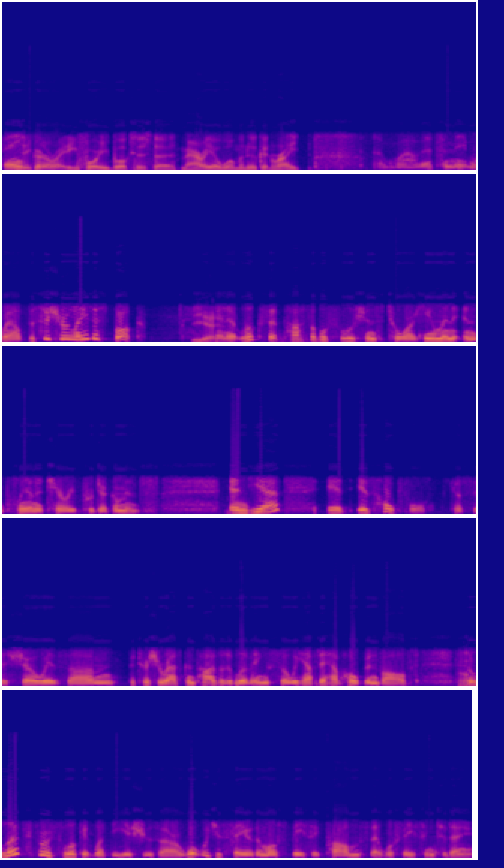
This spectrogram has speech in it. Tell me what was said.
thank the secret you. of writing 40 books is to marry a woman who can write. Wow, that's amazing. Well, this is your latest book. Yes. And it looks at possible solutions to our human and planetary predicaments. And yet, it is hopeful because this show is um, Patricia Raskin Positive Living, so we have to have hope involved. So Oh. let's first look at what the issues are. What would you say are the most basic problems that we're facing today? Well,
